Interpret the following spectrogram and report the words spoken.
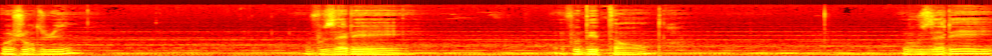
Aujourd'hui, vous allez vous détendre, vous allez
